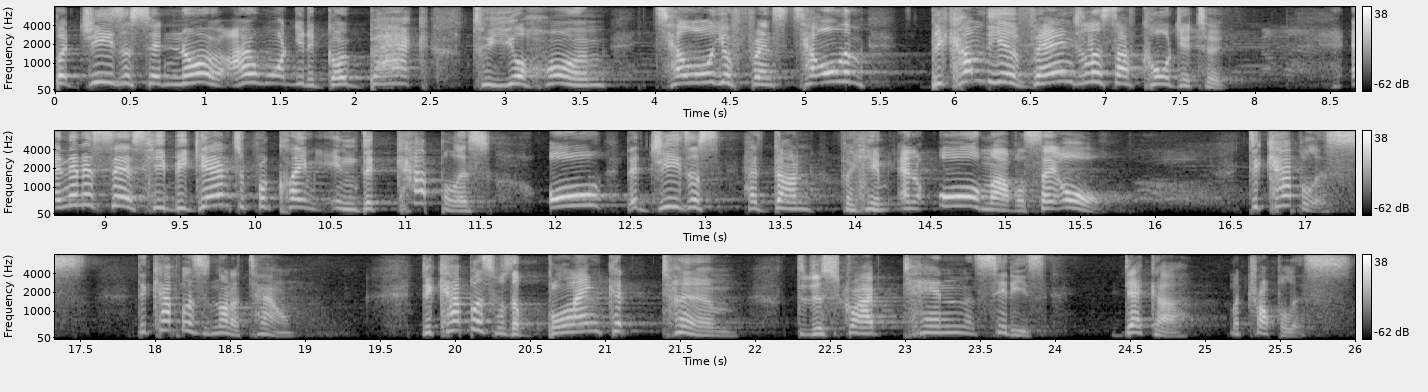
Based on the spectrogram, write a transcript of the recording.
But Jesus said, No, I want you to go back to your home, tell all your friends, tell them, become the evangelist I've called you to. And then it says, He began to proclaim in Decapolis all that Jesus had done for him, and all marvels. Say all. Decapolis. Decapolis is not a town. Decapolis was a blanket term to describe 10 cities. Deca, metropolis.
